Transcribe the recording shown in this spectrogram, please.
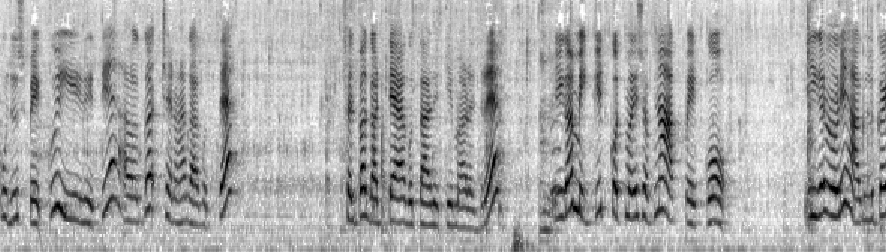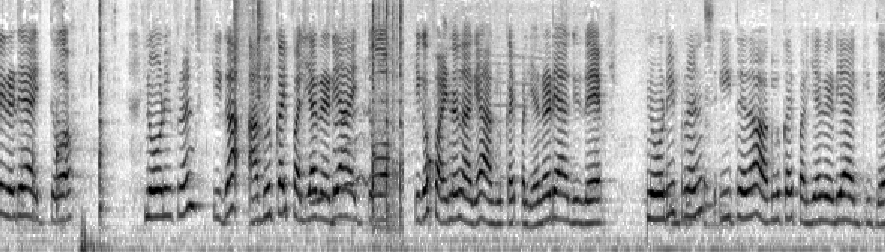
ಕುದಿಸ್ಬೇಕು. ಈ ರೀತಿ ಅವಾಗ ಚೆನ್ನಾಗಾಗುತ್ತೆ. ಸ್ವಲ್ಪ ಗಟ್ಟಿ ಆಗುತ್ತೆ ಆ ರೀತಿ ಮಾಡಿದ್ರೆ ಈಗ ಮಿಕ್ಕಿದ ಕೊತ್ತಂಬರಿ ಸೊಪ್ಪನ್ನ ಹಾಕ್ಬೇಕು. ಈಗ ನೋಡಿ ಹಾಗಲಕಾಯಿ ರೆಡಿ ಆಯಿತು. ನೋಡಿ ಫ್ರೆಂಡ್ಸ್ ಈಗ ಹಾಗಲಕಾಯಿ ಪಲ್ಯ ರೆಡಿ ಆಯಿತು. ಈಗ ಫೈನಲ್ ಆಗಿ ಹಾಗಲಕಾಯಿ ಪಲ್ಯ ರೆಡಿ ಆಗಿದೆ. ನೋಡಿ ಫ್ರೆಂಡ್ಸ್ ಈ ಥರ ಹಾಗಲಕಾಯಿ ಪಲ್ಯ ರೆಡಿ ಆಗಿದೆ.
